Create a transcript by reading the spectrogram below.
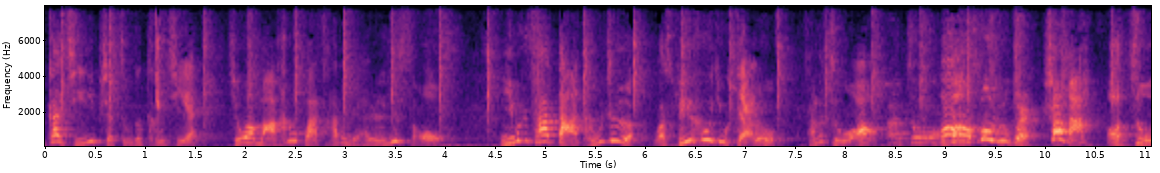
赶紧一匹走到头前，就往马后把咱的男人一扫，你们给他打头阵，我随后就赶路。咱们走啊！啊，走你把我抱住棍儿，上马。哦，走。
